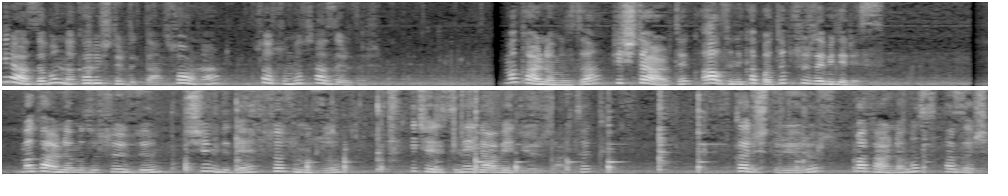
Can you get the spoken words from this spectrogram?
Biraz da bununla karıştırdıktan sonra sosumuz hazırdır. Makarnamız da pişti artık. Altını kapatıp süzebiliriz. Makarnamızı süzdüm. Şimdi de sosumuzu içerisine ilave ediyoruz artık karıştırıyoruz. Makarnamız hazır.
